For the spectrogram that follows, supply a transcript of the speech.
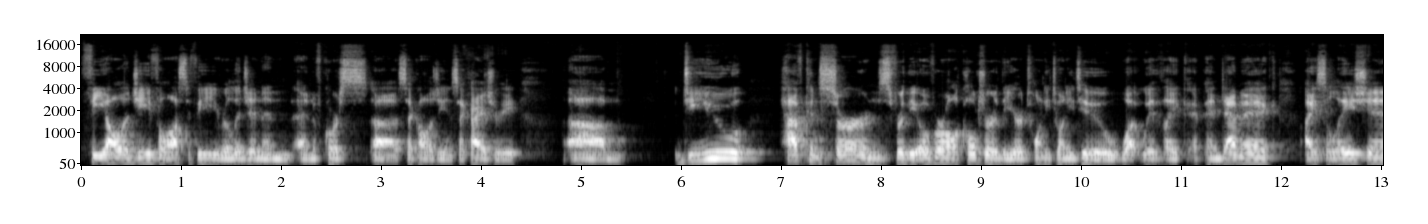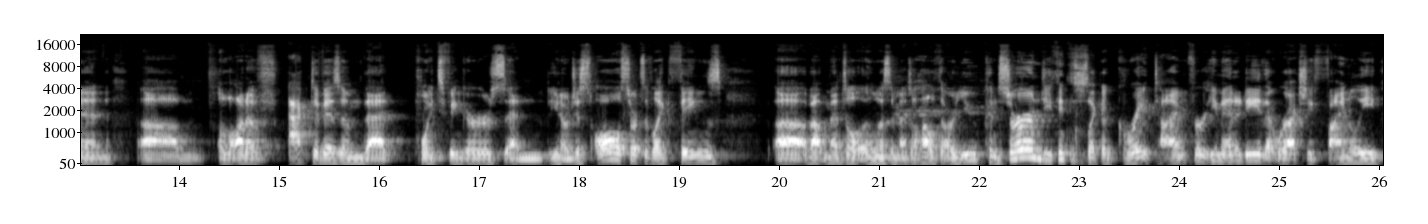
theology, philosophy, religion, and, and of course, uh, psychology and psychiatry. Um, do you have concerns for the overall culture of the year 2022 what with like a pandemic isolation um, a lot of activism that points fingers and you know just all sorts of like things uh, about mental illness and mental health. Are you concerned? Do you think this is like a great time for humanity that we're actually finally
